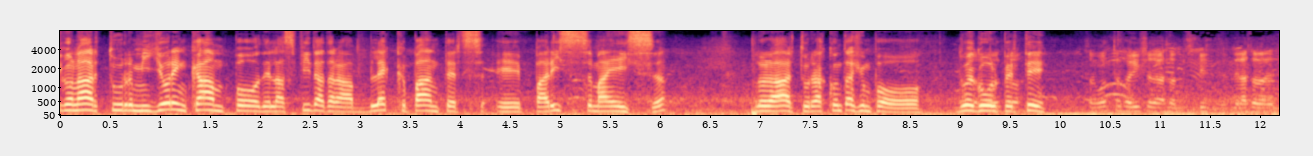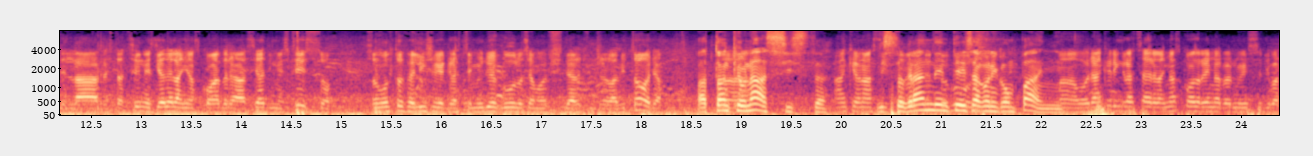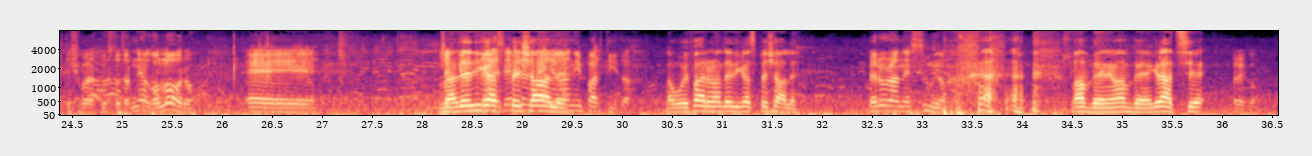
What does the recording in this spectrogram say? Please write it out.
con Arthur, migliore in campo della sfida tra Black Panthers e Paris Mais. Allora Arthur, raccontaci un po' due Sono gol molto- per te. Sono molto felice della, della della prestazione sia della mia squadra sia di me stesso. Sono molto felice che grazie ai miei due gol siamo riusciti a raggiungere la vittoria. Fatto anche un assist. Anche un assist Visto grande intesa gol. con i compagni. Ma vorrei anche ringraziare la mia squadra che mi ha permesso di partecipare a questo torneo con loro. E Una cercherò di dedica speciale. in ogni partita. La vuoi fare una dedica speciale? Per ora nessuno. va bene, va bene, grazie. Prego.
